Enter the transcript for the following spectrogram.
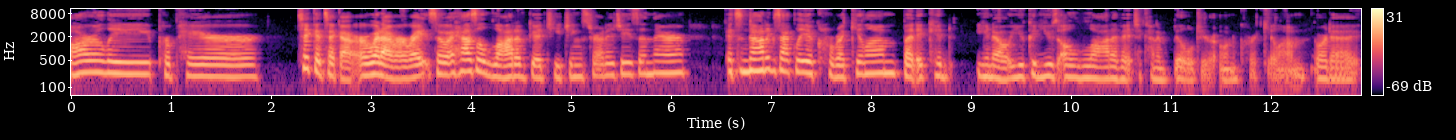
orally prepare ticka ticka or whatever, right? So it has a lot of good teaching strategies in there. It's not exactly a curriculum, but it could, you know, you could use a lot of it to kind of build your own curriculum or to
